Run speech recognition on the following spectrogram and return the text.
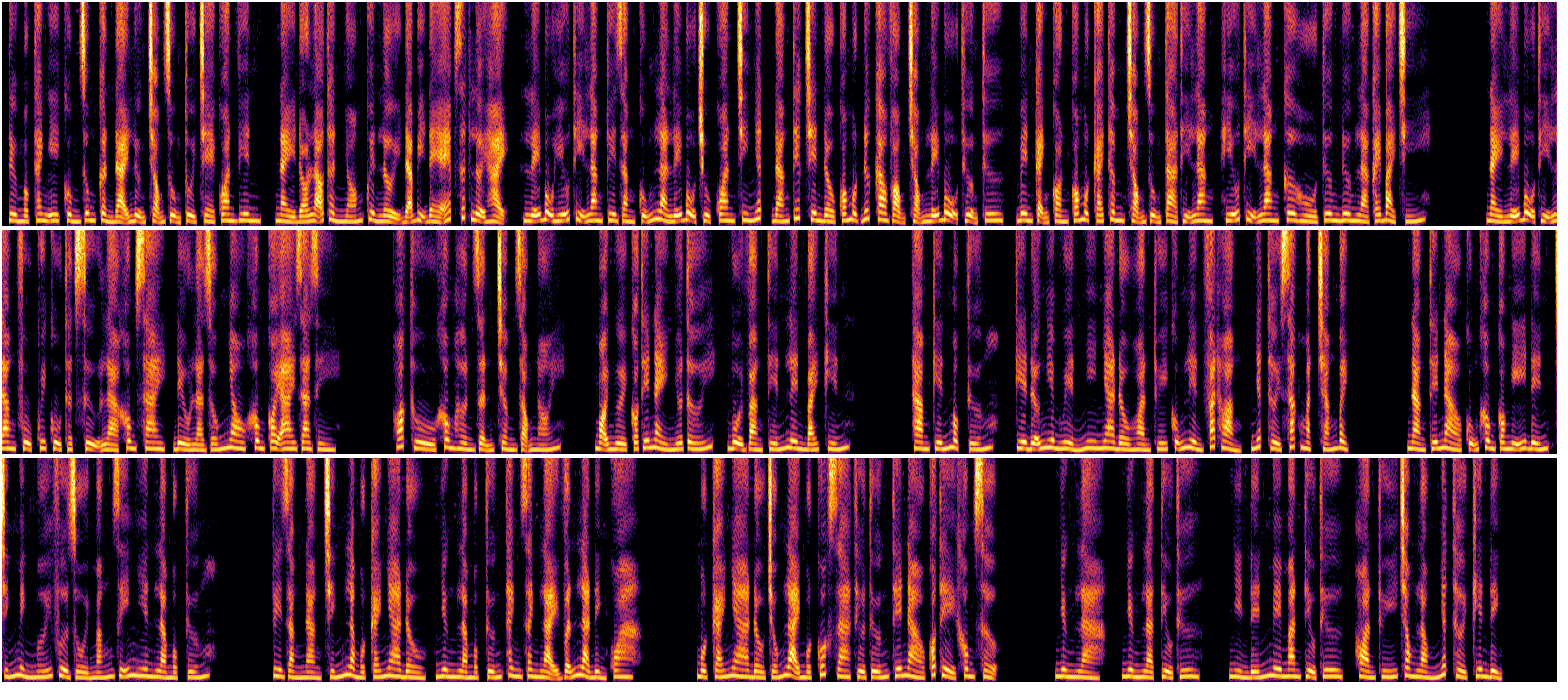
Từ Mộc Thanh Y cùng Dung Cẩn Đại lượng trọng dụng tuổi trẻ quan viên, này đó lão thần nhóm quyền lợi đã bị đè ép rất lợi hại, lễ bộ hữu thị lang tuy rằng cũng là lễ bộ chủ quan chi nhất, đáng tiếc trên đầu có một đức cao vọng trọng lễ bộ thượng thư, bên cạnh còn có một cái thâm trọng dụng tả thị lang, hữu thị lang cơ hồ tương đương là cái bài trí. Này lễ bộ thị lang phủ quy củ thật sự là không sai, đều là giống nhau không coi ai ra gì. Hoắc thù không hờn giận trầm giọng nói. Mọi người có thế này nhớ tới, vội vàng tiến lên bái kiến. Tham kiến mộc tướng, kia đỡ nghiêm nguyền nhi nha đầu hoàn thúy cũng liền phát hoảng, nhất thời sắc mặt trắng bệch. Nàng thế nào cũng không có nghĩ đến chính mình mới vừa rồi mắng dĩ nhiên là mộc tướng. Tuy rằng nàng chính là một cái nha đầu, nhưng là mộc tướng thanh danh lại vẫn là đỉnh qua. Một cái nha đầu chống lại một quốc gia thừa tướng thế nào có thể không sợ. Nhưng là, nhưng là tiểu thư, nhìn đến mê man tiểu thư, hoàn thúy trong lòng nhất thời kiên định.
